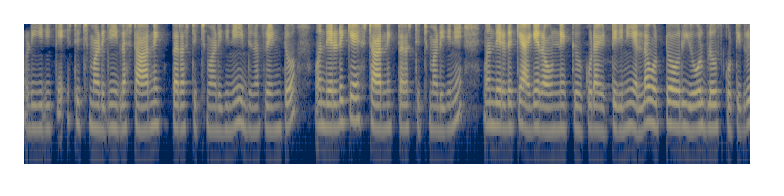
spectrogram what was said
ನೋಡಿ, ಈ ರೀತಿ ಸ್ಟಿಚ್ ಮಾಡಿದ್ದೀನಿ. ಇಲ್ಲ ಸ್ಟಾರ್ ನೆಕ್ ಥರ ಸ್ಟಿಚ್ ಮಾಡಿದ್ದೀನಿ. ಇದನ್ನು ಫ್ರಂಟು. ಒಂದೆರಡಕ್ಕೆ ಸ್ಟಾರ್ ನೆಕ್ ಥರ ಸ್ಟಿಚ್ ಮಾಡಿದ್ದೀನಿ. ಒಂದೆರಡಕ್ಕೆ ಹಾಗೆ ರೌಂಡ್ ನೆಕ್ ಕೂಡ ಇಟ್ಟಿದ್ದೀನಿ. ಎಲ್ಲ ಒಟ್ಟು ಅವರು ಏಳು ಬ್ಲೌಸ್ ಕೊಟ್ಟಿದ್ರು.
